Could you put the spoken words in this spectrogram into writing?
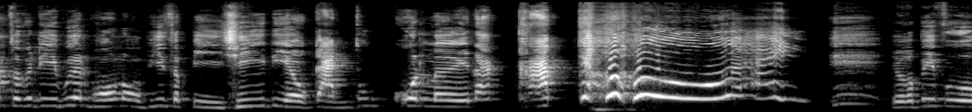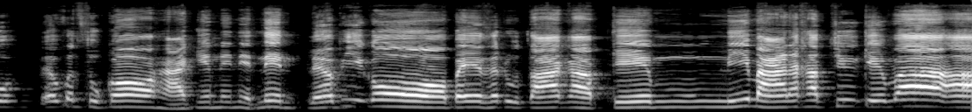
บสวัสดีเพื่อนพ้องน้องพี่สปีชี้เดียวกันทุกคนเลยนะครับอยู่กับพี่ฟู แล้ววันศุกร์ก็หาเกมในเน็ตเล่น แล้วพี่ก็ไปสะดุดตากับเกมนี้มานะครับ ชื่อเกมว่าอ่า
